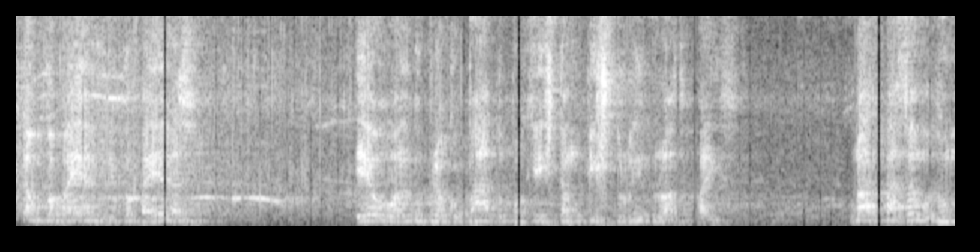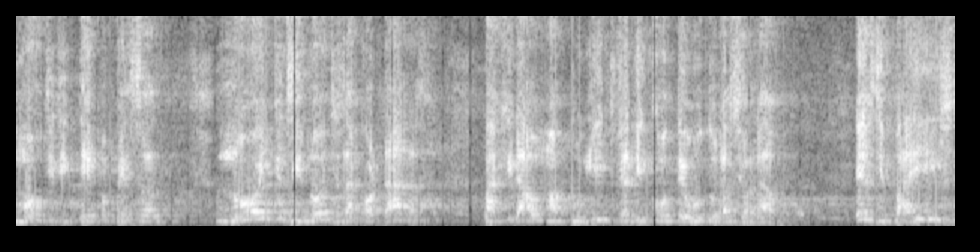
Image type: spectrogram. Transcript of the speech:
Então, companheiros e companheiras, eu ando preocupado porque estão destruindo o nosso país. Nós passamos um monte de tempo pensando, noites e noites acordadas, para criar uma política de conteúdo nacional. Esse país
